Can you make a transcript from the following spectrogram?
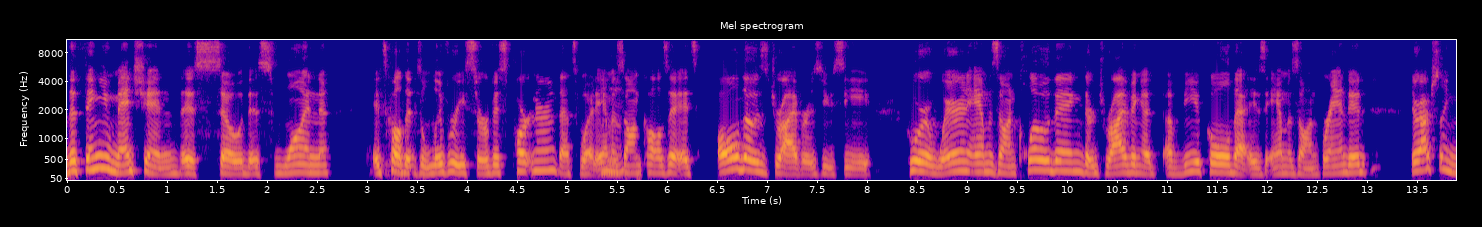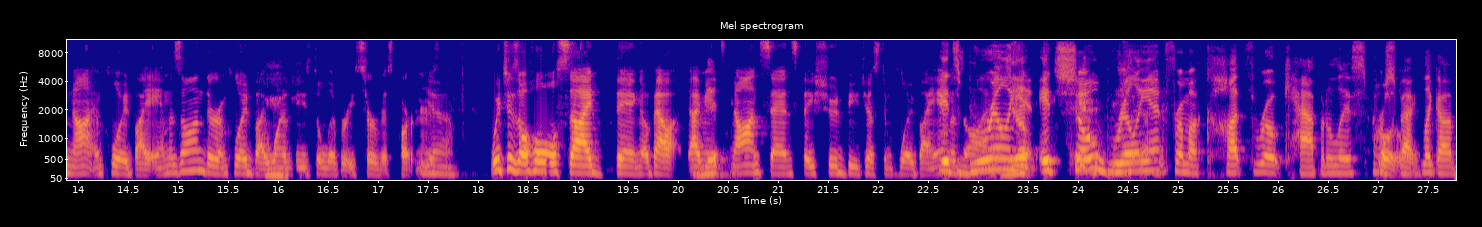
the thing you mentioned, this, so this one, it's called a delivery service partner. That's what Mhm. Amazon calls it. It's all those drivers you see who are wearing Amazon clothing, they're driving a, a vehicle that is Amazon branded. They're actually not employed by Amazon, they're employed by one of these delivery service partners Yeah. Which is a whole side thing about i mean Yep. it's nonsense they should be just employed by amazon It's brilliant. It's so Yeah. brilliant from a cutthroat capitalist Totally. perspective, like a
